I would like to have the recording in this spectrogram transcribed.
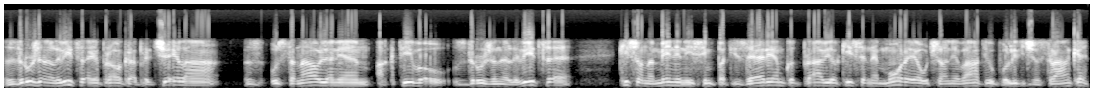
Združena levica je pravkar pričela z ustanavljanjem aktivov Združene levice, ki so namenjeni simpatizerjem, kot pravijo, ki se ne morejo učlanjevati v politične stranke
